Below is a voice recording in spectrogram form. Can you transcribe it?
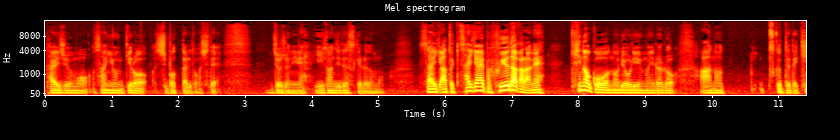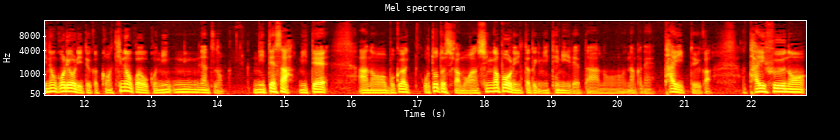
体重も3、4キロ絞ったりとかして、徐々にね、いい感じですけれども。最近、あと最近はやっぱ冬だからね、キノコの料理もいろいろ、あの、作ってて、キノコ料理というか、このキノコをこう、に、になんつうの、似てさ、似て、あの、僕が一昨年かもうあのシンガポールに行った時に手に入れた、あの、なんかね、タイというか、タイ風の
